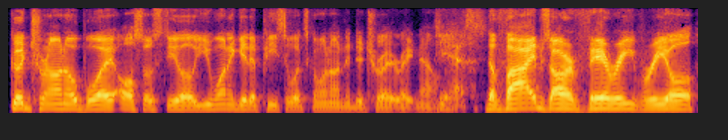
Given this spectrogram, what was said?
Good Toronto boy. Also, Steele, you want to get a piece of what's going on in Detroit right now. Yes. The vibes are very real.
